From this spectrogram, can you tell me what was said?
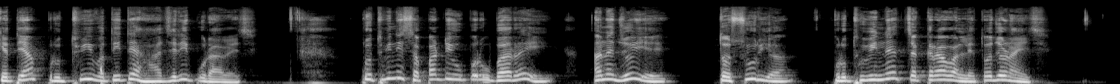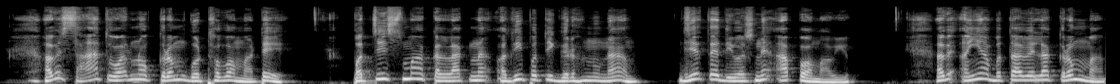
કે ત્યાં પૃથ્વી વતી તે હાજરી પુરાવે છે. પૃથ્વીની સપાટી ઉપર ઊભા રહી અને જોઈએ તો સૂર્ય પૃથ્વીને ચક્રાવા લેતો જણાય છે. હવે સાત વારનો ક્રમ ગોઠવવા માટે પચીસમા કલાકના અધિપતિ ગ્રહનું નામ જે તે દિવસને આપવામાં આવ્યું. હવે અહીંયા બતાવેલા ક્રમમાં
